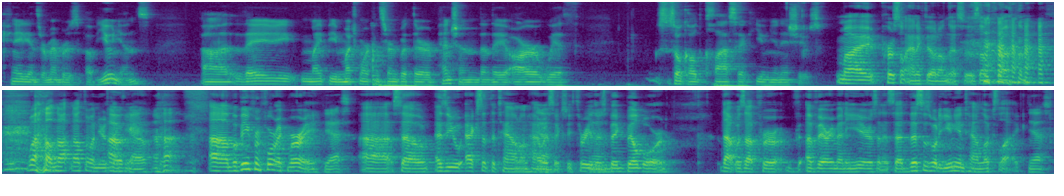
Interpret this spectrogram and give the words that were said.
Canadians are members of unions, uh, they might be much more concerned with their pension than they are with so-called classic union issues. My personal anecdote on this is I'm from, well, not, not the one you're thinking Okay. of, uh, but being from Fort McMurray, Yes. Uh, so as you exit the town on Highway Yeah. 63, there's a big billboard that was up for a very many years, and it said, "This is what a union town looks like." Yes.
